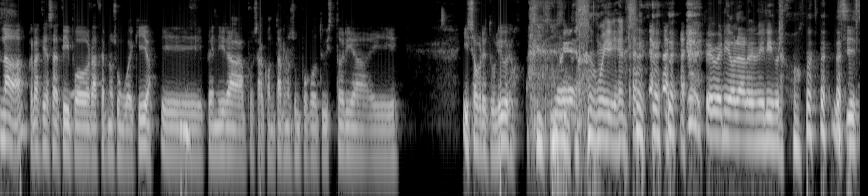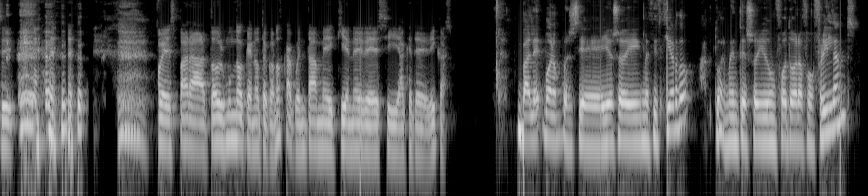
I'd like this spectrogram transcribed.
Nada, gracias a ti por hacernos un huequillo y venir a, pues, a contarnos un poco tu historia y, sobre tu libro. Muy bien, muy bien. He venido a hablar de mi libro. Sí, sí. Pues para todo el mundo que no te conozca, cuéntame quién eres y a qué te dedicas. Vale, bueno, pues eh, yo soy Ignacio Izquierdo, actualmente soy un fotógrafo freelance,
